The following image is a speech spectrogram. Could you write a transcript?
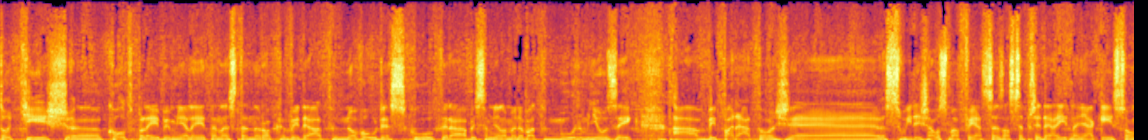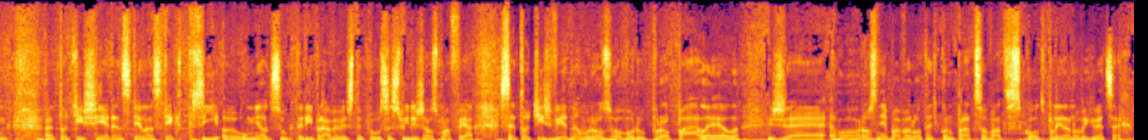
totiž uh, Coldplay by měli tenhle ten rok vydat novou desku, která by se měla jmenovat Moon Music a vypadá to, že Swedish House Mafia se zase přidají na nějaký song. Uh, totiž jeden z těchto z těch tří uh, umělců, který právě vystupují se Swedish House Mafia, se totiž v jednom rozhovoru propálil, že ho hrozně bavilo teď pracovat s Coldplay na nových věcech.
